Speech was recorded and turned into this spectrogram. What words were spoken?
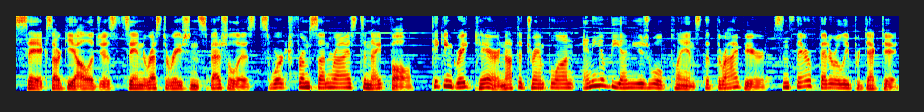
Six archaeologists and restoration specialists worked from sunrise to nightfall, taking great care not to trample on any of the unusual plants that thrive here since they are federally protected.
